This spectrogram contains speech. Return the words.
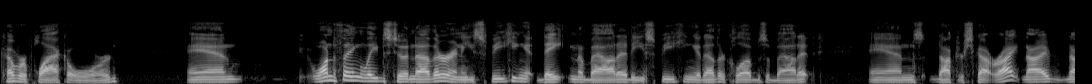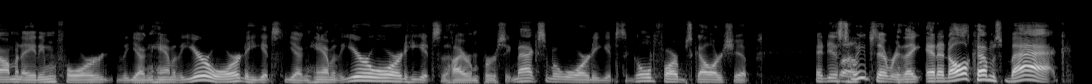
cover plaque award. And one thing leads to another, and he's speaking at Dayton about it. He's speaking at other clubs about it. And Dr. Scott Wright and I nominate him for the Young Ham of the Year award. He gets the Young Ham of the Year award. He gets the Hiram Percy Maxim award. He gets the Goldfarb Scholarship. It just Wow. sweeps everything. And it all comes back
